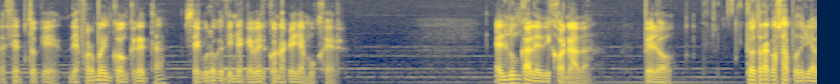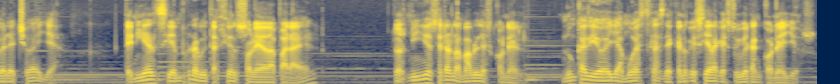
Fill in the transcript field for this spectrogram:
excepto que, de forma inconcreta, seguro que tenía que ver con aquella mujer. Él nunca le dijo nada, pero ¿qué otra cosa podría haber hecho ella? ¿Tenían siempre una habitación soleada para él? Los niños eran amables con él. Nunca dio ella muestras de que no quisiera que estuvieran con ellos.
